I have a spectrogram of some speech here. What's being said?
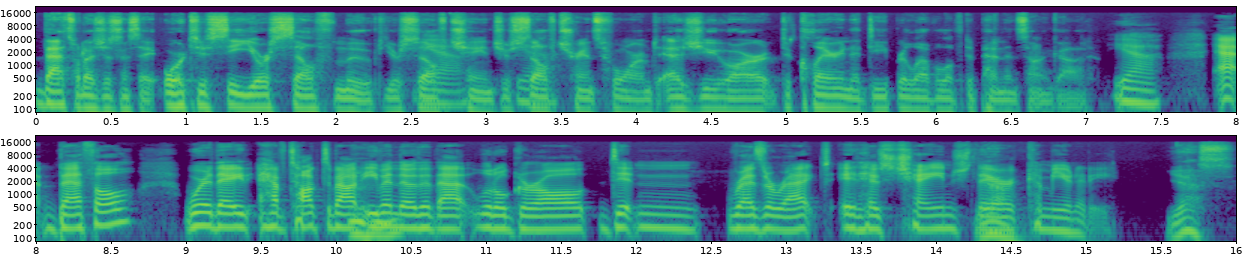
that's what I was just going to say, or to see yourself moved, yourself yeah, changed, yourself yeah. transformed as you are declaring a deeper level of dependence on God. Yeah. At Bethel, where they have talked about, mm-hmm. even though that, that little girl didn't resurrect, it has changed their yeah. community. Yes.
